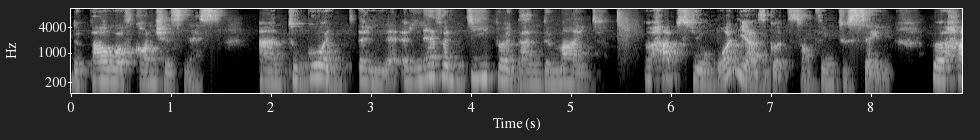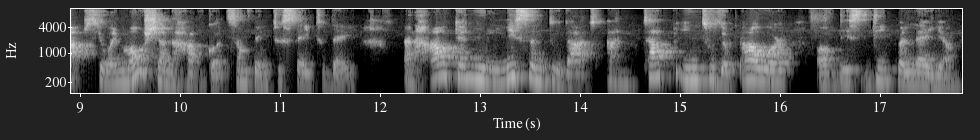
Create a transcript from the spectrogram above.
the power of consciousness and to go a, a, level deeper than the mind. Perhaps your body has got something to say. Perhaps your emotion have got something to say today. And how can you listen to that and tap into the power of this deeper layer?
